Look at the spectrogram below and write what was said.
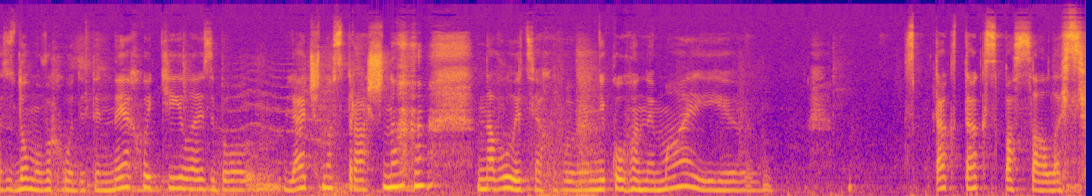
з дому виходити не хотілося, бо лячно страшно. На вулицях нікого немає. І так, так спасалась.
